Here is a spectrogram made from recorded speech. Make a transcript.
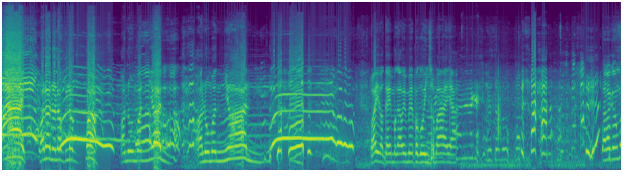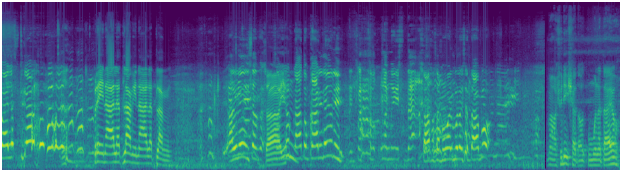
Ay! Ano, nalaglag pa. Ano man yan? Ano man yan? Hoy, wag kayong mag-away mo yung pag-uwi sa bahay, ha? Talagang malas ka. Pre, inaalat lang, inaalat lang. ano na yun, isang, Sayang. isang platong kanin na yun eh. Nagpahawak lang ng isda. Tapos sabawan mo lang isang tabo. Mga kashudi, shoutout po muna tayo.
